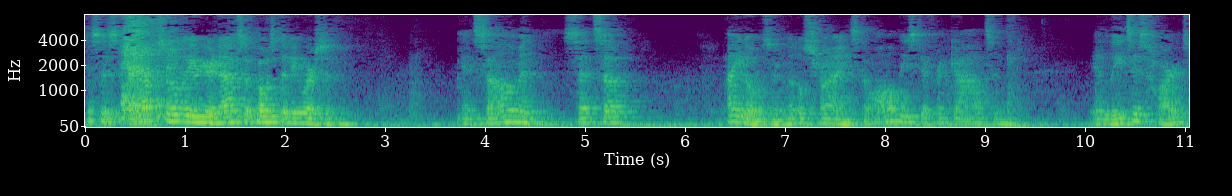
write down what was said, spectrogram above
this is absolutely you're not supposed to be worshiping. And Solomon sets up idols or little shrines to all these different gods, and it leads his heart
